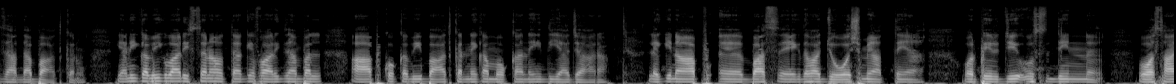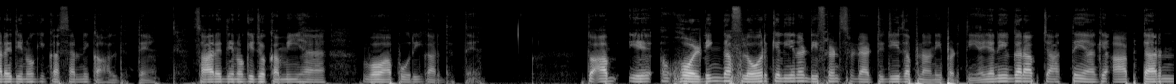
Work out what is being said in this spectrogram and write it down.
زیادہ بات کروں یعنی کبھی کبھار اس طرح ہوتا ہے کہ فار ایگزامپل آپ کو کبھی بات کرنے کا موقع نہیں دیا جا رہا لیکن آپ بس ایک دفعہ جوش میں آتے ہیں اور پھر جی اس دن وہ سارے دنوں کی کثر نکال دیتے ہیں۔ سارے دنوں کی جو کمی ہے وہ آپ پوری کر دیتے ہیں۔ تو اب یہ ہولڈنگ دا فلور کے لیے نا ڈیفرنٹ اسٹریٹجیز اپنانی پڑتی ہیں۔ یعنی اگر آپ چاہتے ہیں کہ آپ ٹرن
